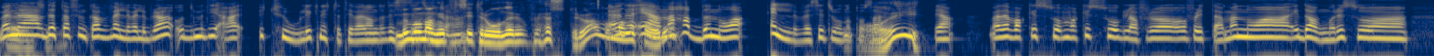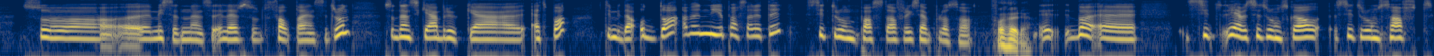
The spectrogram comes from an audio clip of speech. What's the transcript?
Men det er uh, dette har funka veldig veldig bra, og de, de er utrolig knyttet til hverandre. disse Men hvor mange sitroner høster du av? Hvor Eh, mange Den får ene hadde nå elleve sitroner på seg. Oi! Ja. Men jeg var ikke så, var ikke så glad for å, å flytte. Men nå i dag morges så, så øh, mistet den en, eller så falt av en sitron. Så den skal jeg bruke etterpå til middag. Og da er det nye pastaretter. Sitronpasta eksempel også. Få høre. Eh, eh, sit, revet sitronskall, sitronsaft,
